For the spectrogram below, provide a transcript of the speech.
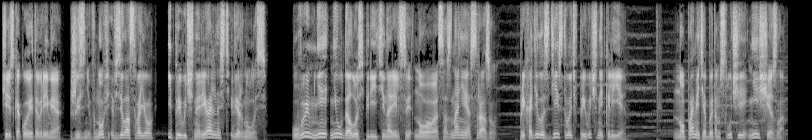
Через какое-то время жизнь вновь взяла свое, и привычная реальность вернулась. Увы, мне не удалось перейти на рельсы нового сознания сразу. Приходилось действовать в привычной колее. Но память об этом случае не исчезла.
